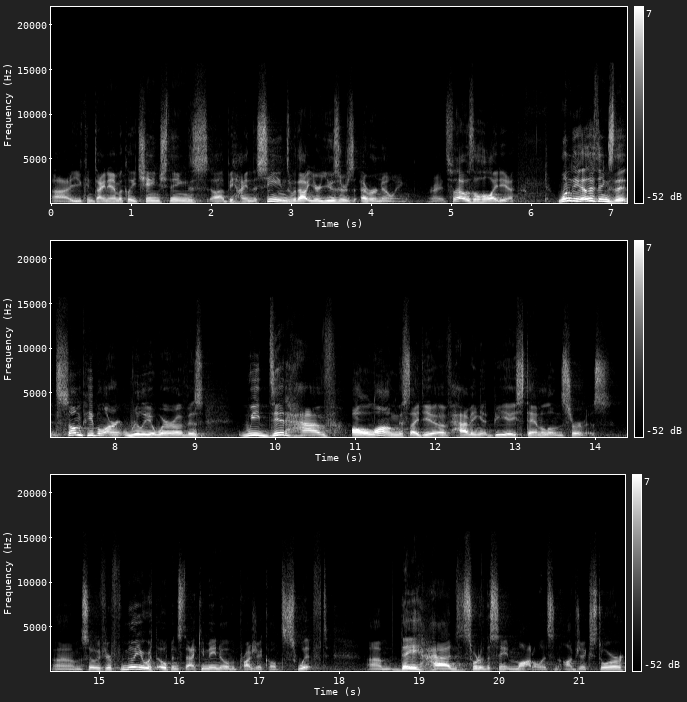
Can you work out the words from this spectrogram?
uh, you can dynamically change things uh, behind the scenes without your users ever knowing, right? So that was the whole idea. One of the other things that some people aren't really aware of is we did have all along this idea of having it be a standalone service. Um, so if you're familiar with OpenStack, you may know of a project called Swift. Um, they had sort of the same model. It's an object store.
